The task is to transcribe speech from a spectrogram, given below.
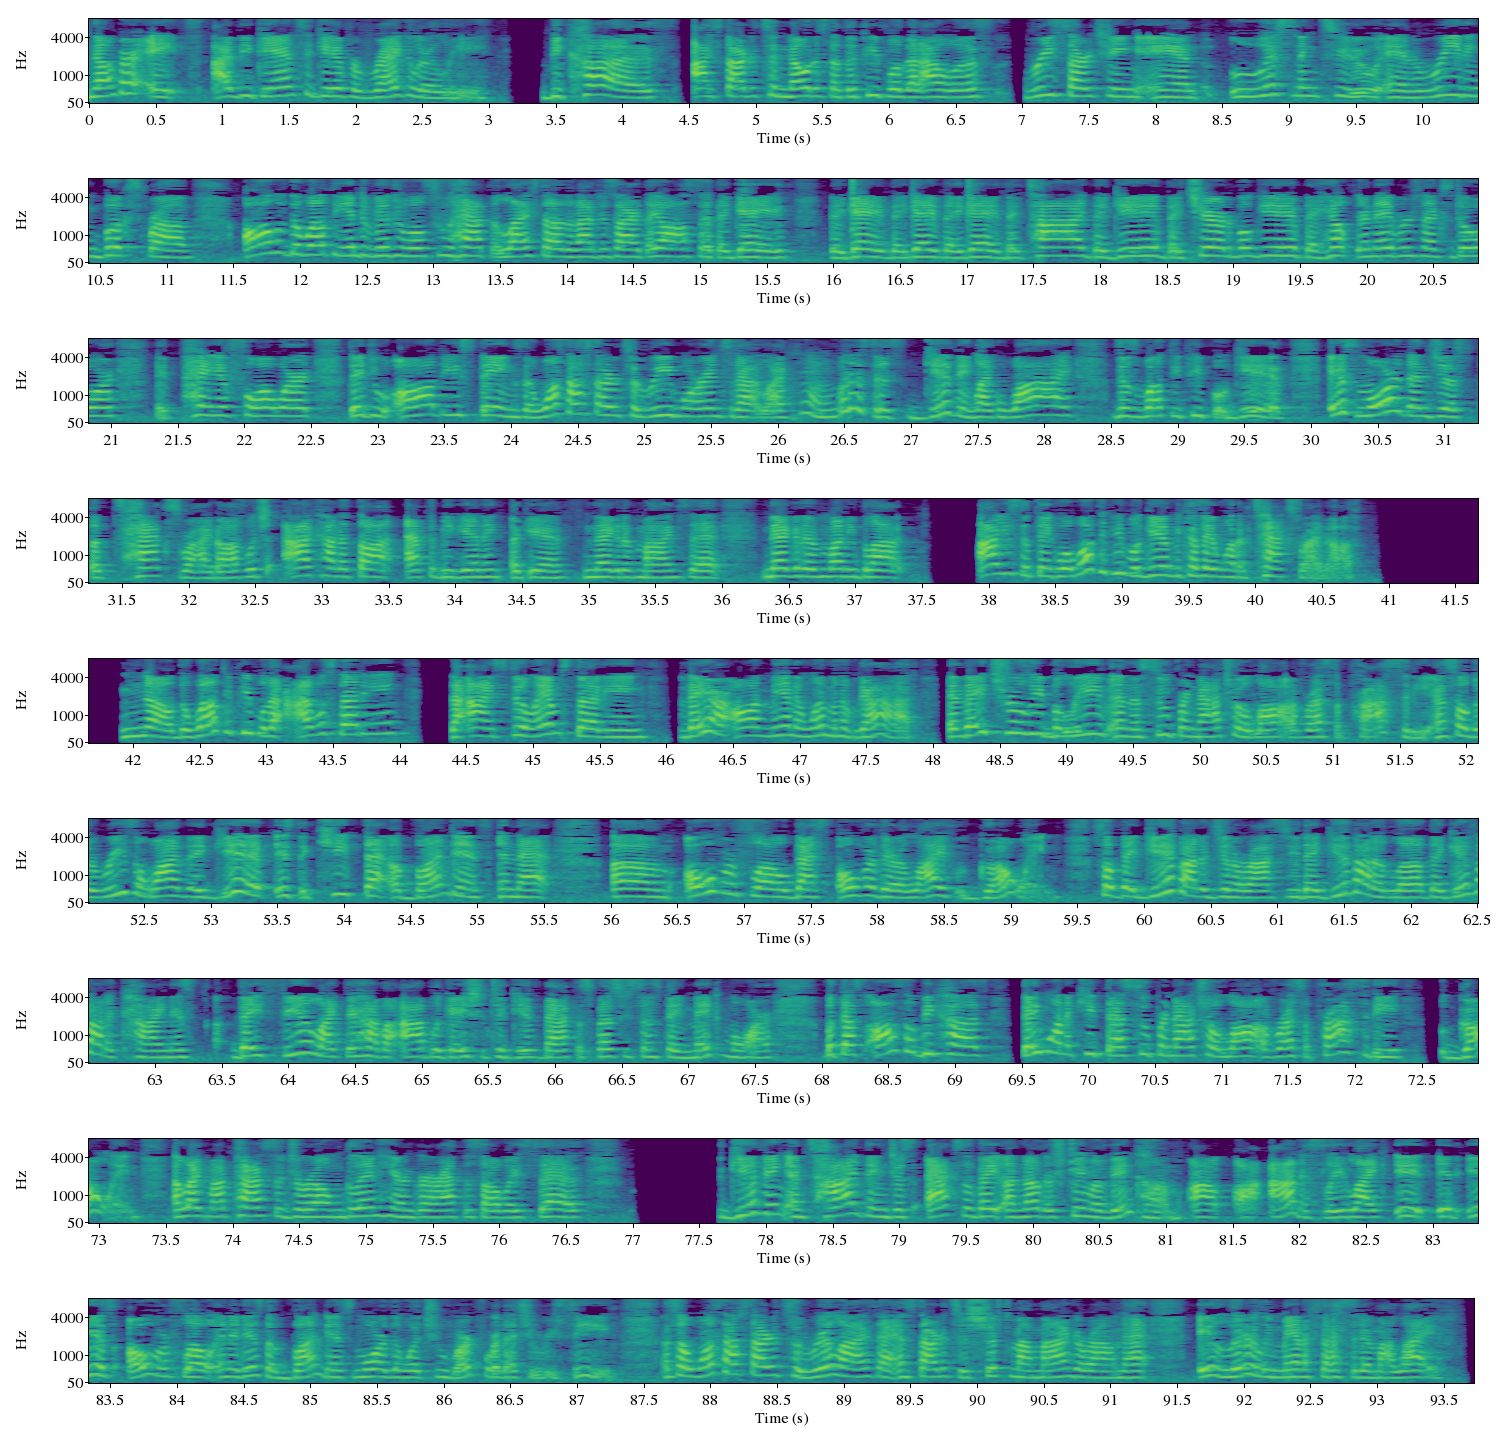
Number eight, I began to give regularly because I started to notice that the people that I was researching and listening to and reading books from all of the wealthy individuals who had the lifestyle that I desired, they all said they gave, they gave, they gave, they gave. They tithe, they give, they charitable give, they help their neighbors next door, they pay it forward, they do all these things. And once I started to read more into that, like, hmm, what is this giving? Like, why does wealthy people give? It's more than just a tax write off, which I kind of thought at the beginning, again, negative mindset, negative money money block. I used to think, well, wealthy people give because they want a tax write off. No, the wealthy people that I was studying, that I still am studying, they are all men and women of God. And they truly believe in the supernatural law of reciprocity. And so the reason why they give is to keep that abundance and that um, overflow that's over their life going. So they give out of generosity, they give out of love, they give out of kindness, they feel like they have an obligation to give back, especially since they make more. But that's also because they want to keep that supernatural law of reciprocity going. And like my pastor Jerome Glenn here in Grand Rapids always says, giving and tithing just activate another stream of income. Uh, uh, honestly like it it is overflow and it is abundance more than what you work for that you receive. And so once i started to realize that and started to shift my mind around that it literally manifested in my life.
